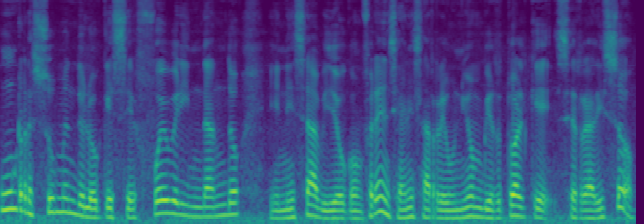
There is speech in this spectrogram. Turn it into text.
un resumen de lo que se fue brindando en esa videoconferencia, en esa reunión virtual que se realizó.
